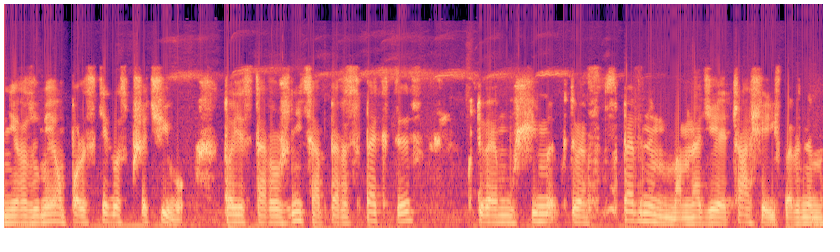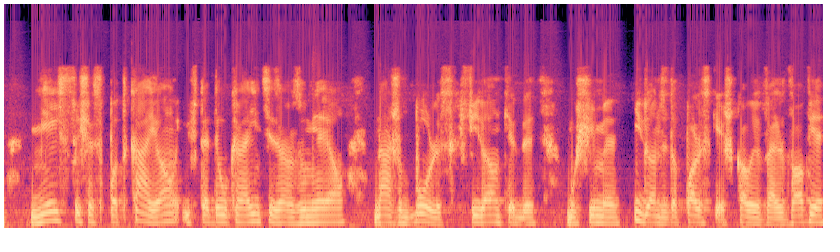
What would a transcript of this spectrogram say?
nie rozumieją polskiego sprzeciwu. To jest ta różnica perspektyw które musimy, które w pewnym, mam nadzieję, czasie i w pewnym miejscu się spotkają i wtedy Ukraińcy zrozumieją nasz ból z chwilą, kiedy musimy, idąc do polskiej szkoły w Lwowie,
